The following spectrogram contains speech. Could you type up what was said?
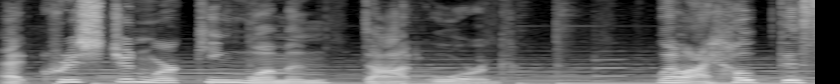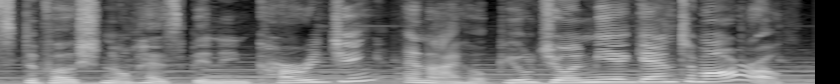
at ChristianWorkingWoman.org. Well, I hope this devotional has been encouraging, and I hope you'll join me again tomorrow.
